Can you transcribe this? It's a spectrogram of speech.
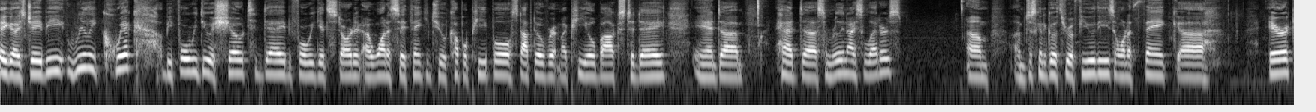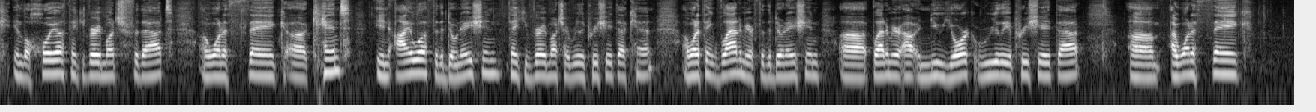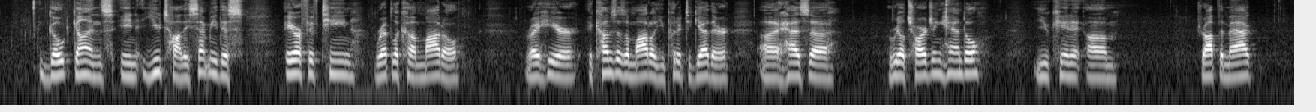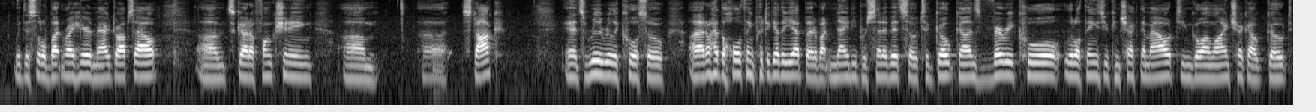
Hey guys, JB, really quick before we do a show today, before we get started, I want to say thank you to a couple people. Stopped over at my P.O. box today and uh, had uh, some really nice letters. Um, I'm just going to go through a few of these. I want to thank uh, Eric in La Jolla. Thank you very much for that. I want to thank uh, Kent in Iowa for the donation. Thank you very much. I really appreciate that, Kent. I want to thank Vladimir for the donation. Uh, Vladimir out in New York, really appreciate that. Um, I want to thank Goat Guns in Utah. They sent me this AR-15 replica model right here. It comes as a model. You put it together. Uh, it has a, a, real charging handle. You can um, drop the mag with this little button right here, the mag drops out. Um, it's got a functioning um, uh, stock and it's really, really cool. So uh, I don't have the whole thing put together yet, but about 90% of it. So to Goat Guns, very cool little things. You can check them out. You can go online, check out Goat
